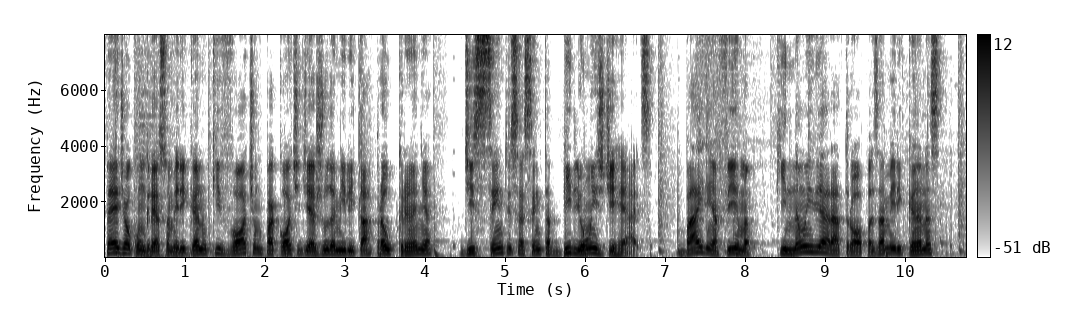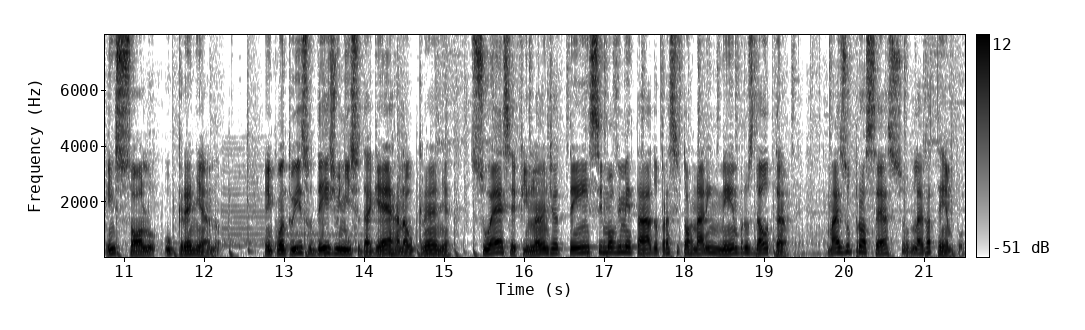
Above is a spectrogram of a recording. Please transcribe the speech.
pede ao Congresso americano que vote um pacote de ajuda militar para a Ucrânia de 160 bilhões de reais. Biden afirma que não enviará tropas americanas em solo ucraniano. Enquanto isso, desde o início da guerra na Ucrânia, Suécia e Finlândia têm se movimentado para se tornarem membros da OTAN, mas o processo leva tempo.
